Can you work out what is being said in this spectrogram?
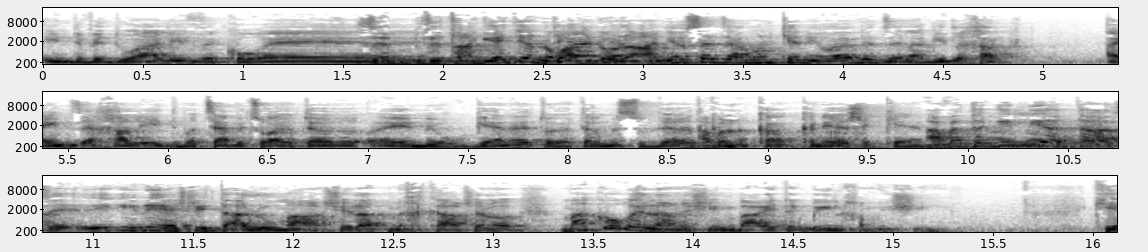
אינדיבידואלי וקורה... זה, זה טרגדיה נורא גדולה. אני, אני עושה את זה המון כי אני אוהב את זה, להגיד לך... האם זה יכול להתבצע בצורה יותר אה, מאורגנת או יותר מסודרת? אבל, כנראה שכן. אבל תגיד לי אתה, זה, הנה יש לי תעלומה, שאלת מחקר שלנו, מה קורה לאנשים בהייטק בגיל 50? כי,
